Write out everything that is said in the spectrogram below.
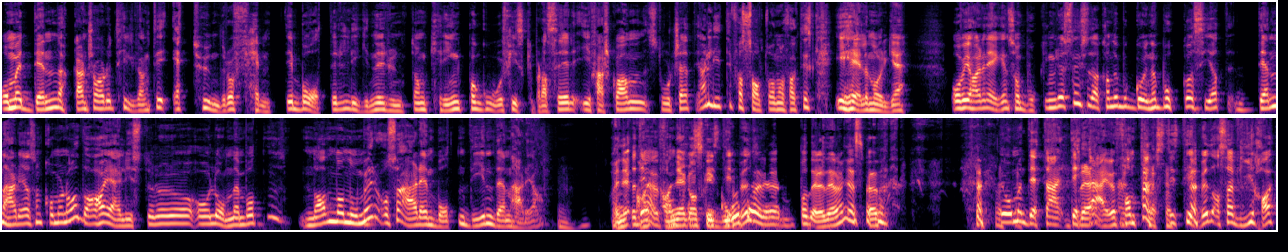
Og med den nøkkelen så har du tilgang til 150 båter liggende rundt omkring på gode fiskeplasser i ferskvann, stort sett. Ja, litt i saltvann nå, faktisk, i hele Norge. Og vi har en egen sånn bookingløsning, så da kan du gå inn og booke og si at den helga som kommer nå, da har jeg lyst til å, å låne den båten. Navn og nummer, og så er den båten din den helga. Han er, Så er han, han er ganske god på dere, på dere der, han Espen. Jo, men dette er, dette er jo et fantastisk tilbud. Altså, vi har,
